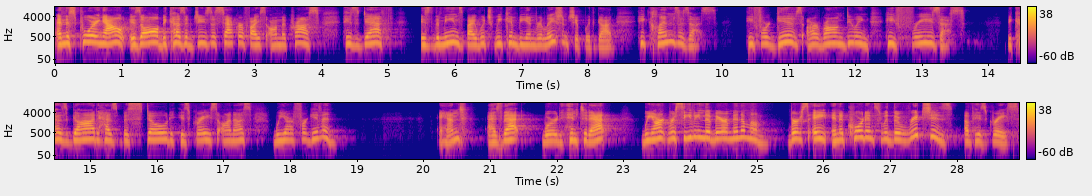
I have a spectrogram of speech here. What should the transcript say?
And this pouring out is all because of Jesus' sacrifice on the cross. His death is the means by which we can be in relationship with God. He cleanses us, He forgives our wrongdoing, He frees us. Because God has bestowed His grace on us, we are forgiven. And as that word hinted at, we aren't receiving the bare minimum. Verse 8, in accordance with the riches of his grace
